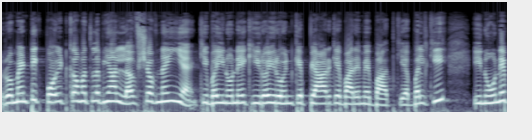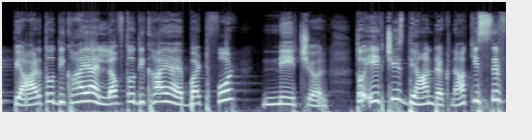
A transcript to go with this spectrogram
रोमांटिक पोइट का मतलब यहाँ लव शव नहीं है कि भाई इन्होंने एक हीरो हीरोइन के प्यार के बारे में बात किया, बल्कि इन्होंने प्यार तो दिखाया है लव तो दिखाया है बट फॉर नेचर तो एक चीज़ ध्यान रखना कि सिर्फ़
